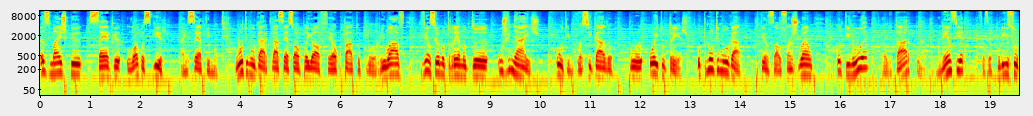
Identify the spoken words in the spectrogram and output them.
Azeméis que segue logo a seguir, em sétimo. O último lugar que dá acesso ao play-off é ocupado pelo Rio Ave, que venceu no terreno de Os Vinhais, último classificado por 8-3. O penúltimo lugar pertence ao São João, que continua a lutar pela permanência, a fazer por isso,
